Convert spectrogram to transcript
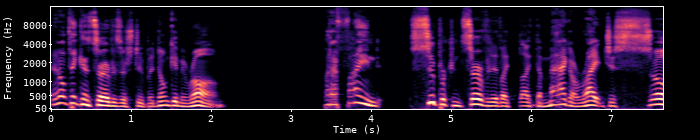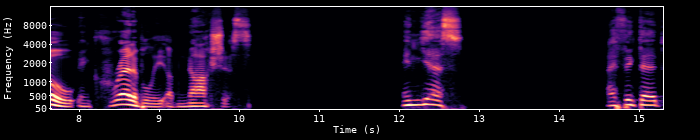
And I don't think conservatives are stupid, don't get me wrong. But I find super conservative, like like the MAGA right, just so incredibly obnoxious. And yes, I think that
